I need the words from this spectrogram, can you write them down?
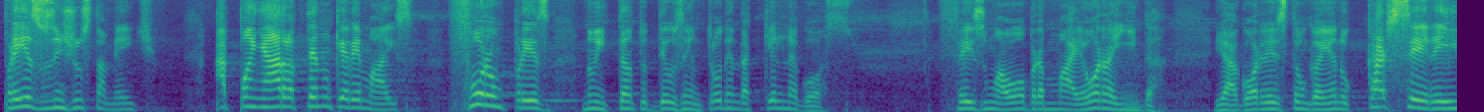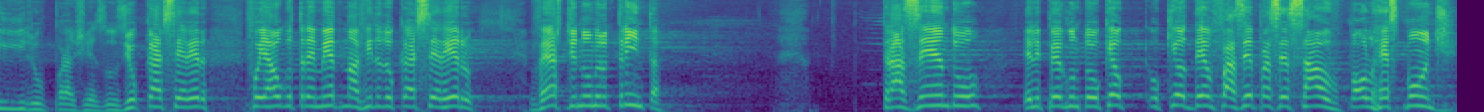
presos injustamente, apanharam até não querer mais, foram presos. No entanto, Deus entrou dentro daquele negócio, fez uma obra maior ainda, e agora eles estão ganhando carcereiro para Jesus. E o carcereiro, foi algo tremendo na vida do carcereiro. Verso de número 30. Trazendo, ele perguntou, o que eu, o que eu devo fazer para ser salvo? Paulo responde,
